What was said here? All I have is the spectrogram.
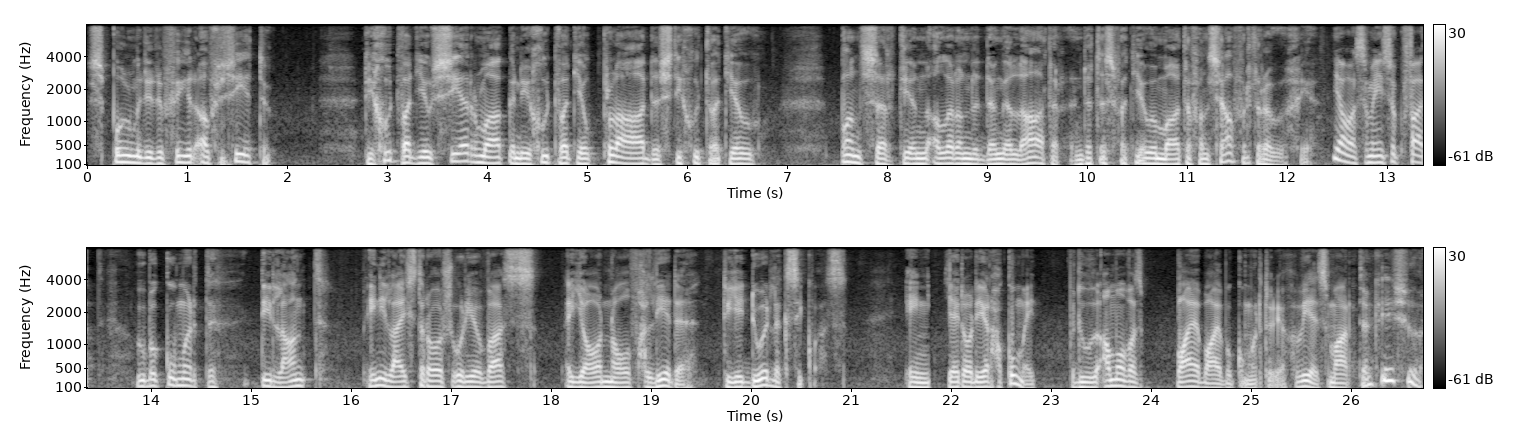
spoel met die rivier af see toe. Die goed wat jou seermaak en die goed wat jou pla, dis die goed wat jou panser teen allerlei dinge later en dit is wat jou 'n mate van selfvertroue gee. Ja, as mense ook vat hoe bekommerd die land en die luisteraars oor jou was 'n jaar en 'n half gelede toe jy dodelik siek was en jy daardeur gekom het. Ek bedoel almal was baie baie bekommerd oor jou gewees, maar Dink jy so?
